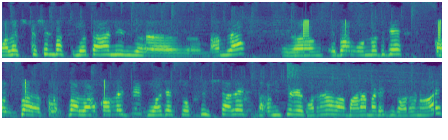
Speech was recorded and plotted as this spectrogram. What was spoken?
মলেস্টেশন বা শ্লীলতাহানির মামলা, এবং অন্যদিকে কসবা ল কলেজে দু হাজার চব্বিশ সালে ভাঙচুরের ঘটনা বা মারামারির যে ঘটনা হয়।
